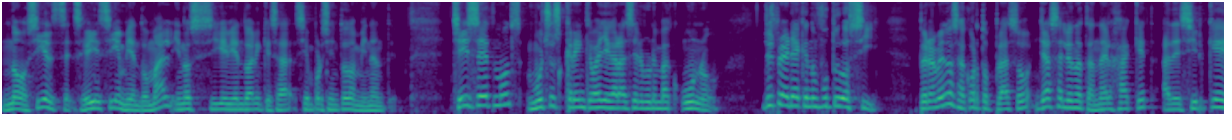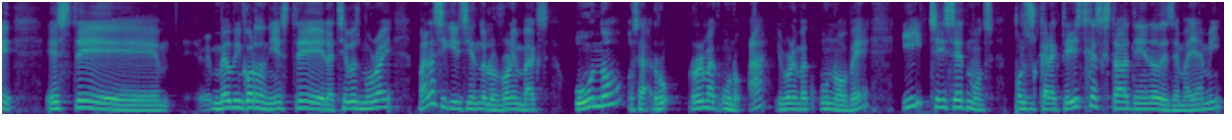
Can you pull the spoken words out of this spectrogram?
No, siguen, se, siguen viendo mal y no se sigue viendo alguien que sea 100% dominante. Chase Edmonds, muchos creen que va a llegar a ser running back 1. Yo esperaría que en un futuro sí, pero al menos a corto plazo ya salió Nathaniel Hackett a decir que este Melvin Gordon y este Latavius Murray van a seguir siendo los running backs 1, o sea, running back 1A y running back 1B. Y Chase Edmonds, por sus características que estaba teniendo desde Miami,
